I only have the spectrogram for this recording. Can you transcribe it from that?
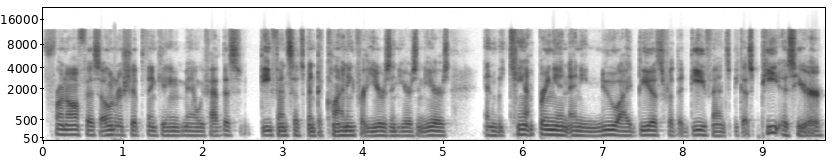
front office ownership thinking, man, we've had this defense that's been declining for years and years and years, and we can't bring in any new ideas for the defense because Pete is here.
